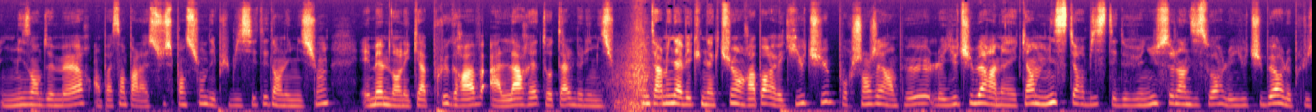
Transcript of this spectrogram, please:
une mise en demeure, en passant par la suspension des publicités dans l'émission, et même dans les cas plus graves, à l'arrêt total de l'émission. On termine avec une actu en rapport avec YouTube pour changer un peu. Le youtubeur américain MrBeast est devenu ce lundi soir le youtubeur le plus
